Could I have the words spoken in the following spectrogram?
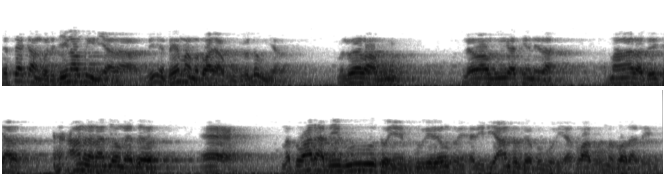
တစ်စက္ကန့်ကိုတစ်ချိန်လောက်သိနေရတာဒီဘဲမှမသွားရဘူးဒီလိုလုပ်နေရတာမလွယ်ပါဘူးလွယ်ပါလူရထင်းနေတာအ မှန်ကတော့သိချာအာမရဏပြောမယ်ဆိုအဲမသွားရသေးဘူးဆိုရင်ဘယ်သူတွေတုံးဆိုရင်အဲ့ဒီတရားထုတ်တဲ့ပုဂ္ဂိုလ်တွေကသွားကိုမသွားရသေးဘူး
